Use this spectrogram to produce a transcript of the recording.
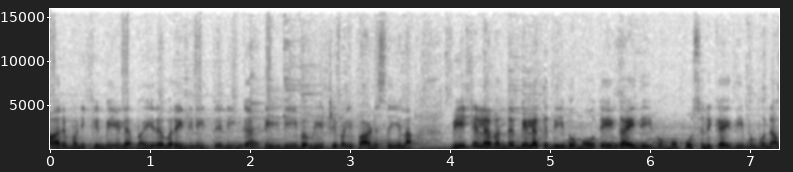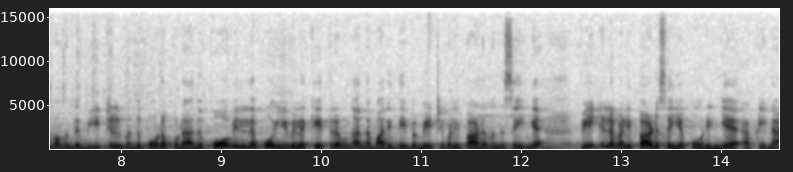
ஆறு மணிக்கு மேலே பைரவரை நினைத்து நீங்கள் நெய் தீபம் ஏற்றி வழிபாடு செய்யலாம். வீட்டில் வந்து மிளகு தீபமோ தேங்காய் தீபமோ பூசணிக்காய் தீபமோ நம்ம வந்து வீட்டில் வந்து போடக்கூடாது. கோவிலில் போய் விளக்கேற்றுறவங்க அந்த மாதிரி தீபம் ஏற்றி வழிபாடு வந்து செய்யுங்க. வீட்டில் வழிபாடு செய்ய போகிறீங்க அப்படின்னா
